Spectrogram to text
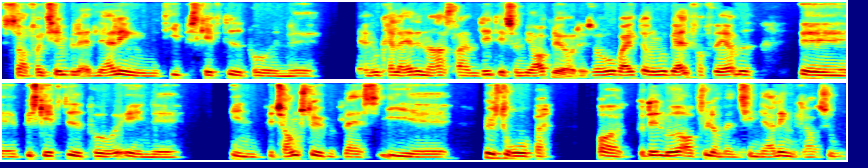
Så for eksempel, at lærlingene de er beskæftiget på en, øh, ja nu kalder jeg det narestreger, men det er det, som jeg oplever det. Så jeg håber ikke, der er nogen, der bliver alt for fornærmet, øh, beskæftiget på en, øh, en betonstøbeplads i, øh, Østeuropa, og på den måde opfylder man sin lærlingeklausul.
